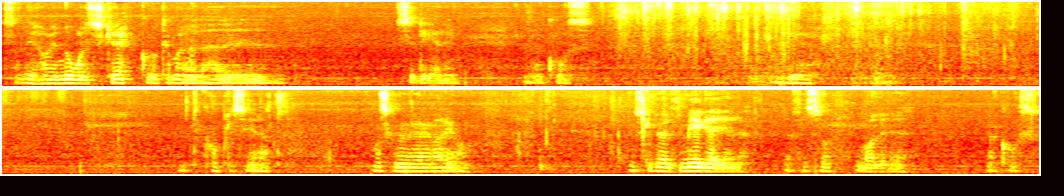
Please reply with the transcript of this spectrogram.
Så vi har ju nålskräck och kan man göra det här i sedering, narkos. Det är lite komplicerat. Man ska behöva göra det varje gång. Nu ska vi göra lite mer grejer. Därför så valde vi narkos.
